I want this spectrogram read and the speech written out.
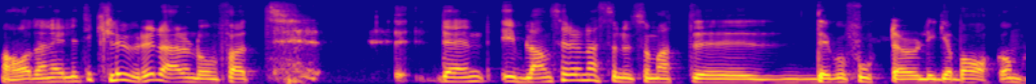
Ja, den är lite klurig där ändå för att eh, den, ibland ser det nästan ut som att eh, det går fortare att ligga bakom.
